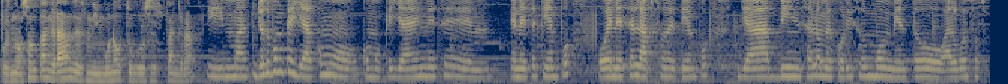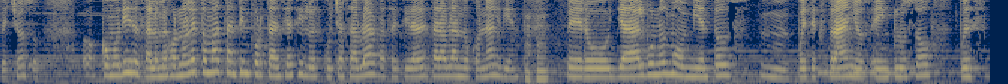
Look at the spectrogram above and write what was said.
pues no son tan grandes ningún autobús es tan grande. Y más yo supongo que ya como como que ya en ese en ese tiempo o en ese lapso de tiempo ya Vince a lo mejor hizo un movimiento algo sospechoso. Como dices, a lo mejor no le tomas tanta importancia si lo escuchas hablar, vas a decir, ha de estar hablando con alguien, pero ya algunos movimientos mm, pues extraños e incluso pues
